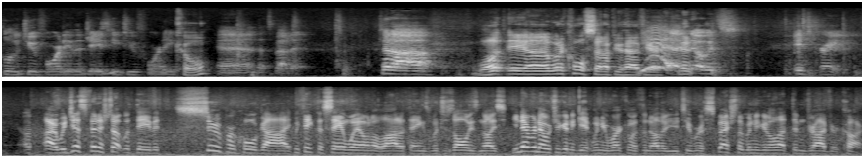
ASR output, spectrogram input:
Blue 240, the JZ 240. Cool. And that's about it. Ta-da! What a uh, what a cool setup you have Yeah, here. Yeah, no, it's it's great. All right, we just finished up with David. Super cool guy. We think the same way on a lot of things, which is always nice. You never know what you're to get when you're working with another YouTuber, especially when you're to let them drive your car.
